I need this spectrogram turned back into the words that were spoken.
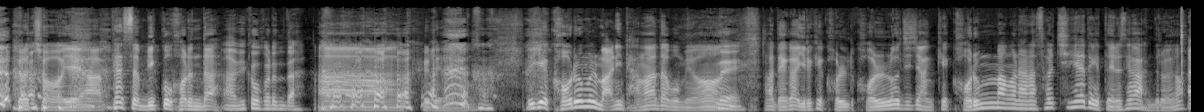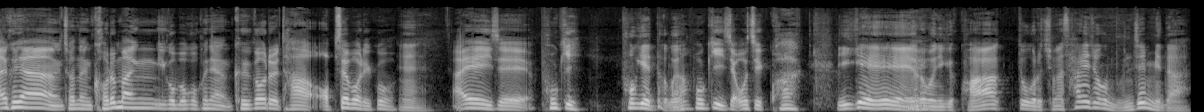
그렇죠. 예. 아, 패스 믿고 거른다. 아 믿고 거른다. 아, 그래요. 이게 거름을 많이 당하다 보면 네. 아, 내가 이렇게 걸, 걸러지지 않게 거름망을 하나 설치해야 되겠다 이런 생각 안 들어요? 아니 그냥 저는 거름망이고 뭐고 그냥 그거를 다 없애버리고 예. 아예 이제 보기 포기했다고요? 어, 보기 이제 오직 과학. 이게 네. 여러분 이게 과학도 그렇지만 사회적인 문제입니다.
